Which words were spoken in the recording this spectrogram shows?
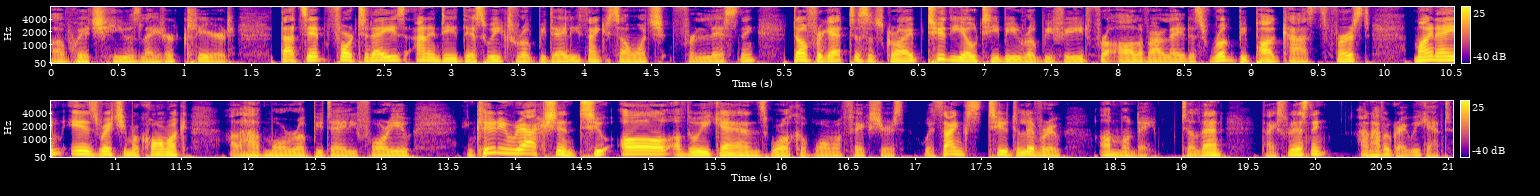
of which he was later cleared. That's it for today's and indeed this week's Rugby Daily. Thank you so much for listening. Don't forget to subscribe to the OTB Rugby feed for all of our latest rugby podcasts first. My name is Richie McCormack. I'll have more Rugby Daily for you including reaction to all of the weekend's World Cup warm up fixtures, with thanks to Deliveroo on Monday. Till then, thanks for listening and have a great weekend.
